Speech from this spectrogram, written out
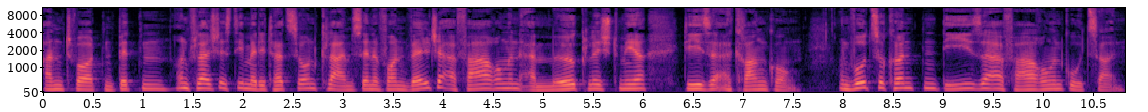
Antworten bitten und vielleicht ist die Meditation klar im Sinne von, welche Erfahrungen ermöglicht mir diese Erkrankung und wozu könnten diese Erfahrungen gut sein.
